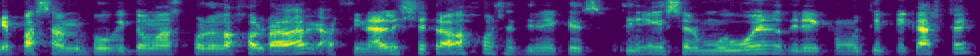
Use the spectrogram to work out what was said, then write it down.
que pasan un poquito más por debajo del radar, al final ese trabajo se tiene que, tiene que ser muy bueno, tiene que multiplicarse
